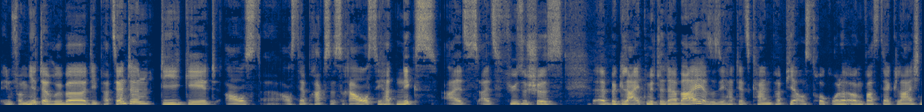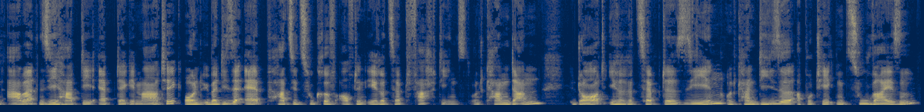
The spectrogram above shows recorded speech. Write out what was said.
informiert darüber die Patientin, die geht aus, äh, aus der Praxis raus, sie hat nichts als, als physisches äh, Begleitmittel dabei. Also sie hat jetzt keinen Papierausdruck oder irgendwas dergleichen, aber sie hat die App der Gematik und über diese App hat sie Zugriff auf den E-Rezept-Fachdienst und kann dann dort ihre Rezepte sehen und kann diese Apotheken zuweisen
